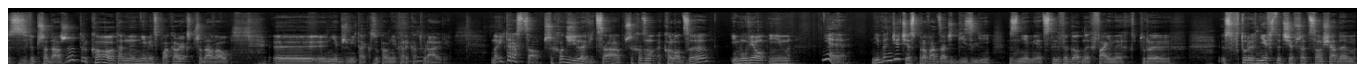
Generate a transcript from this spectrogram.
z wyprzedaży, tylko ten Niemiec płakał jak sprzedawał. Nie brzmi tak zupełnie karykaturalnie. No i teraz co? Przychodzi lewica, przychodzą ekolodzy i mówią im nie, nie będziecie sprowadzać diesli z Niemiec, tych wygodnych, fajnych, których, w których nie wstyd się przed sąsiadem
